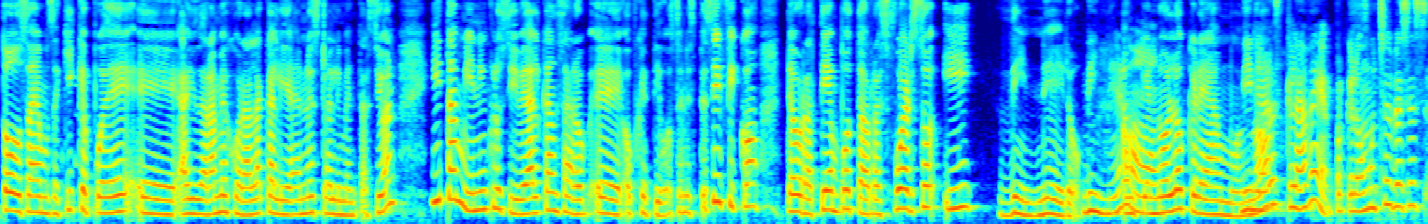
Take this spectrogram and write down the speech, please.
todos sabemos aquí que puede eh, ayudar a mejorar la calidad de nuestra alimentación y también inclusive alcanzar eh, objetivos en específico, te ahorra tiempo, te ahorra esfuerzo y dinero. Dinero. Aunque no lo creamos. Dinero es clave, porque luego muchas veces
